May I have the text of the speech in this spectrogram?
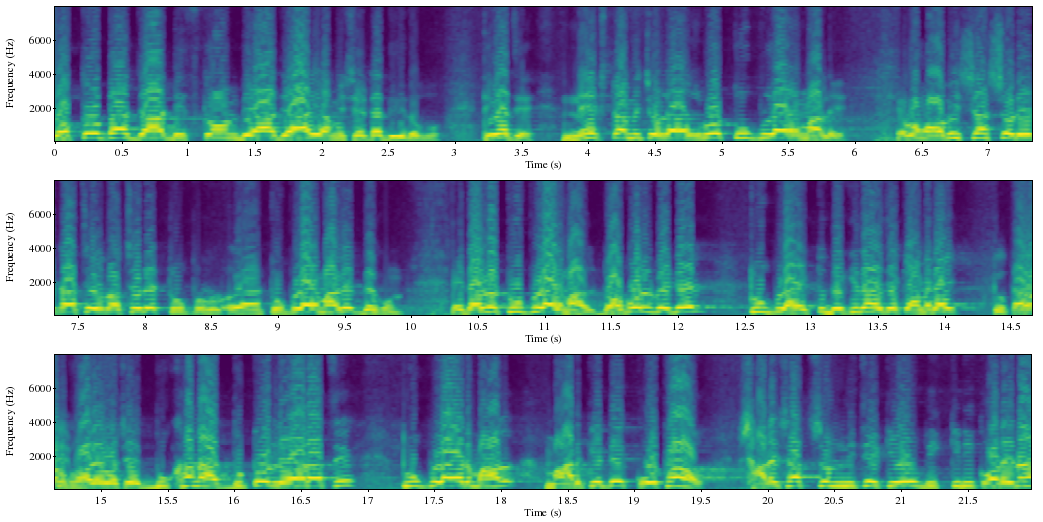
যতটা যা ডিসকাউন্ট দেওয়া যায় আমি সেটা দিয়ে দেবো। ঠিক আছে? নেক্সট আমি চলে আসব টু প্লাই মালে। এবং অবিশ্বাস্য রেট আছে এবছরে টু টু প্লাই মালের দেখুন এটা হলো টু প্লাই মাল ডবল বেডের টু প্লাই একটু দেখি দাও যে ক্যামেরায়। কারণ ঘরে বসে দুখানা দুটো লেয়ার আছে। টু প্লাইয়ের মাল মার্কেটে কোথাও সাড়ে সাতশোর নিচে কেউ বিক্রি করে না।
